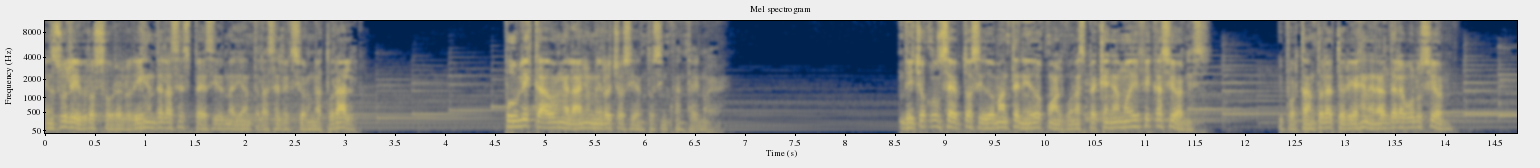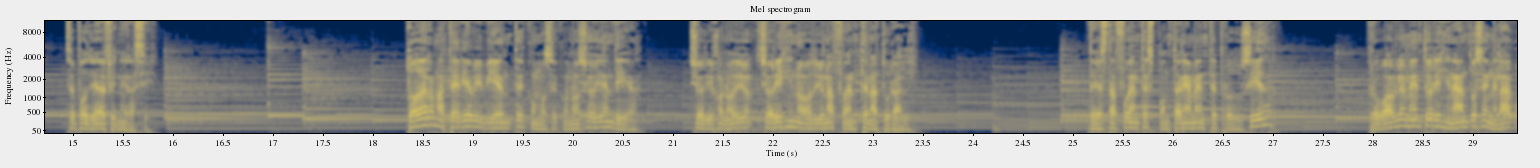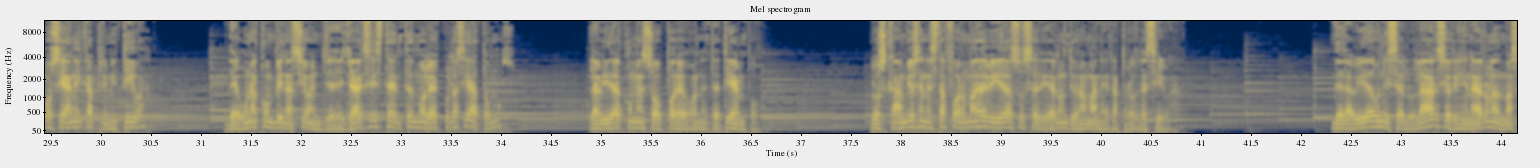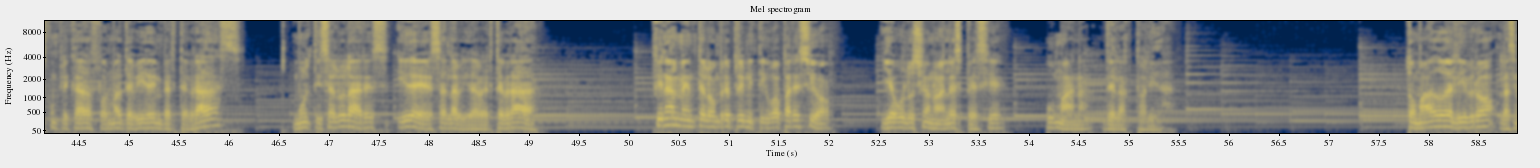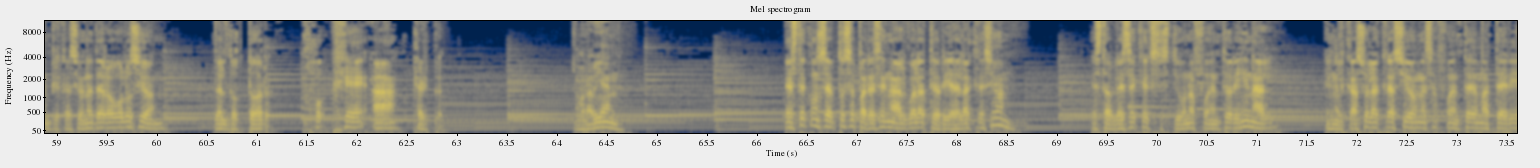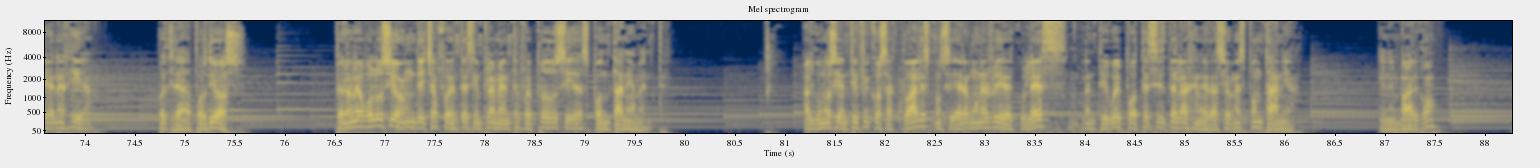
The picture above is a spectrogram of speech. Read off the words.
en su libro sobre el origen de las especies mediante la selección natural, publicado en el año 1859. Dicho concepto ha sido mantenido con algunas pequeñas modificaciones, y por tanto la teoría general de la evolución se podría definir así. Toda la materia viviente como se conoce hoy en día se originó, de, de una fuente natural. De esta fuente espontáneamente producida, probablemente originándose en el agua oceánica primitiva, de una combinación de ya existentes moléculas y átomos, la vida comenzó por eones de tiempo. Los cambios en esta forma de vida sucedieron de una manera progresiva. De la vida unicelular se originaron las más complicadas formas de vida invertebradas, multicelulares y de esas la vida vertebrada. Finalmente el hombre primitivo apareció y evolucionó en la especie humana de la actualidad. Tomado del libro Las implicaciones de la evolución del doctor G. A. Kirkwood. Ahora bien, este concepto se parece en algo a la teoría de la creación. Establece que existió una fuente original en el caso de la creación, esa fuente de materia y energía fue creada por Dios. Pero en la evolución, dicha fuente simplemente fue producida espontáneamente. Algunos científicos actuales consideran una ridiculez la antigua hipótesis de la generación espontánea. Sin embargo,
